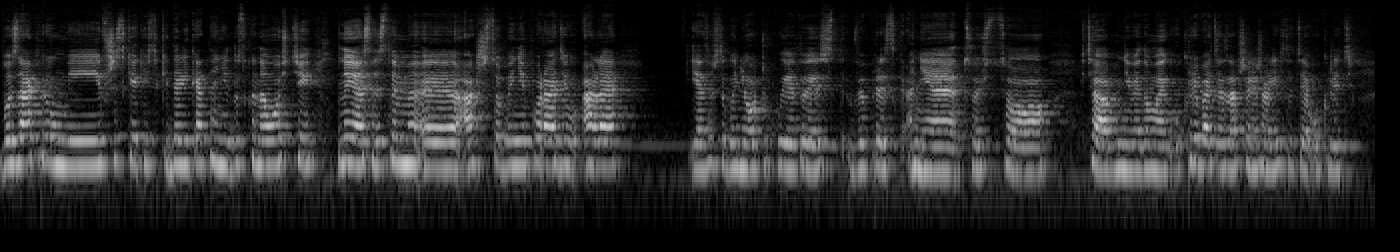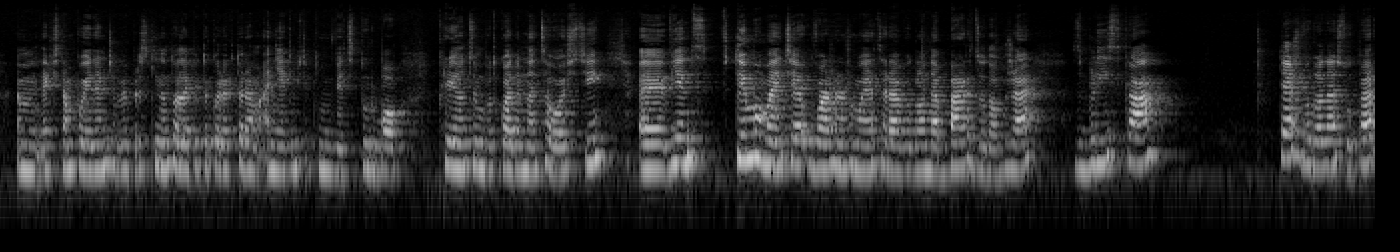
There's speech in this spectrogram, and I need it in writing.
bo zakrył mi wszystkie jakieś takie delikatne niedoskonałości. No jasne, z tym e, aż sobie nie poradził, ale ja też tego nie oczekuję, to jest wyprysk, a nie coś, co chciałabym nie wiadomo jak ukrywać, a zawsze jeżeli chcecie ukryć jakieś tam pojedyncze wypryski, no to lepiej to korektorem, a nie jakimś takim, wiecie, turbo kryjącym podkładem na całości. E, więc w tym momencie uważam, że moja cera wygląda bardzo dobrze. Z bliska też wygląda super.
